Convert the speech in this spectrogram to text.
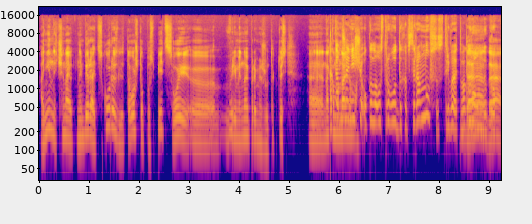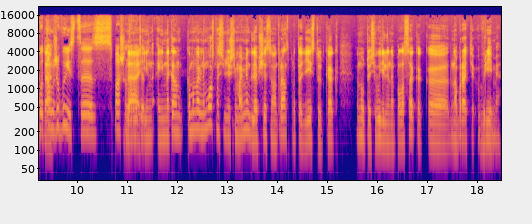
они начинают набирать скорость для того, чтобы успеть свой э, временной промежуток. То есть Э, на а там же они еще около острова отдыха все равно встревают в огромную да, пробку, да, там да. же выезд э, с Пашиного да, идет. И, и на коммунальный мост на сегодняшний момент для общественного транспорта действует как, ну, то есть выделенная полоса, как э, набрать время.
